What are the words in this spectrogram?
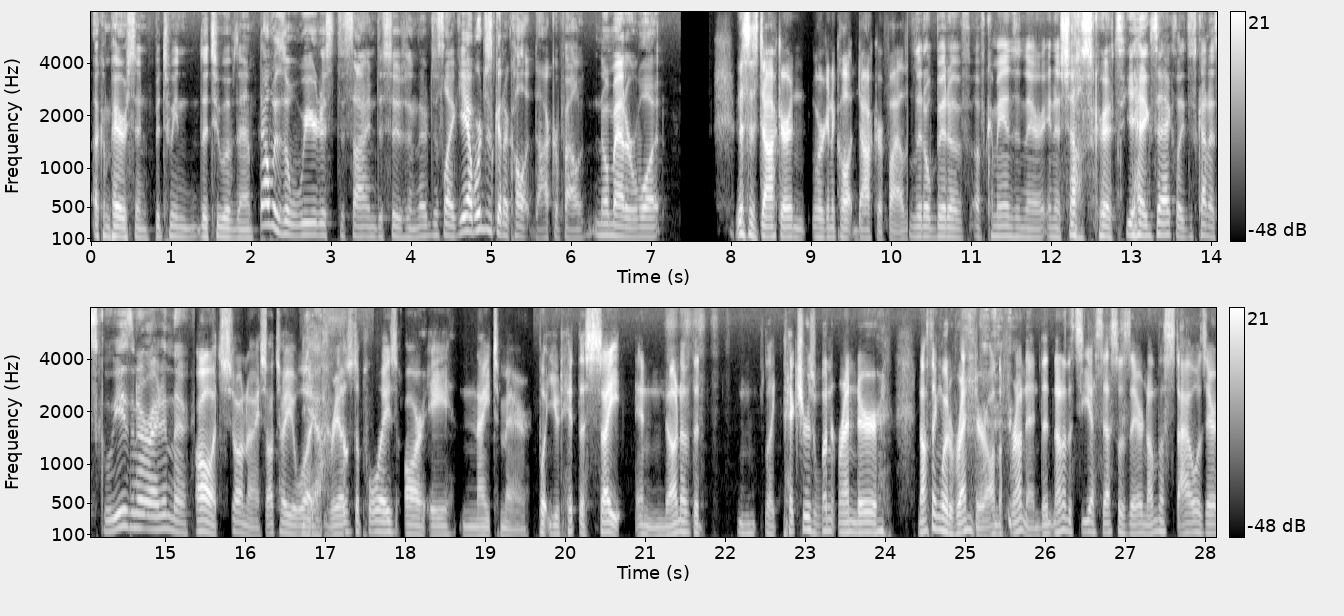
a comparison between the two of them. That was the weirdest design decision. They're just like, yeah, we're just gonna call it Dockerfile, no matter what. This is Docker, and we're gonna call it Dockerfile. Little bit of, of commands in there in a shell script. Yeah, exactly. Just kind of squeezing it right in there. Oh, it's so nice. I'll tell you what. Yeah. Rails deploys are a nightmare. But you'd hit the site, and none of the like pictures wouldn't render. Nothing would render on the front end. None of the CSS was there. None of the style was there.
